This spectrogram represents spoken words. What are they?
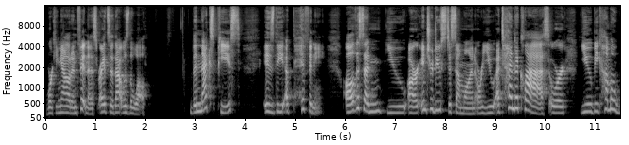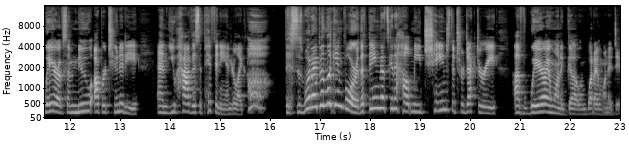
working out and fitness right so that was the wall the next piece is the epiphany all of a sudden you are introduced to someone or you attend a class or you become aware of some new opportunity and you have this epiphany and you're like oh this is what i've been looking for the thing that's going to help me change the trajectory of where I want to go and what I want to do.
